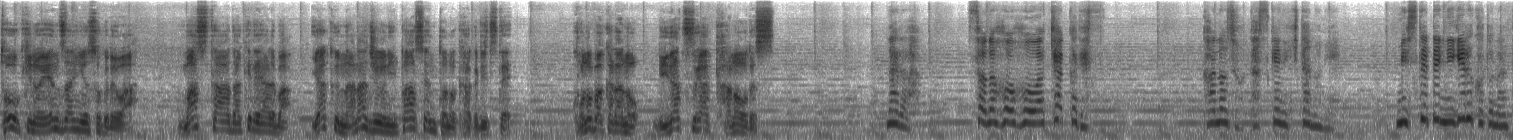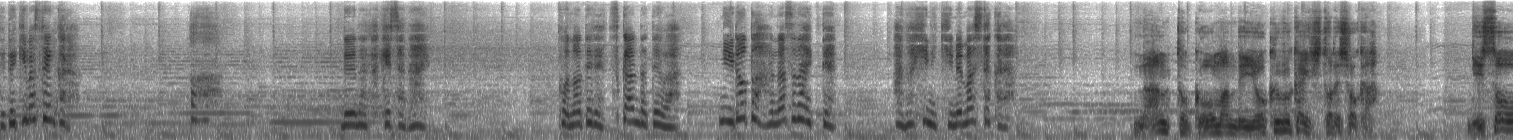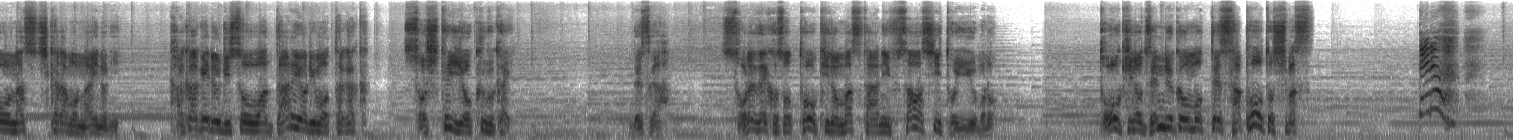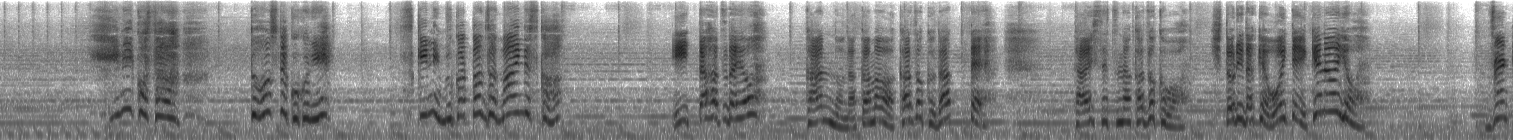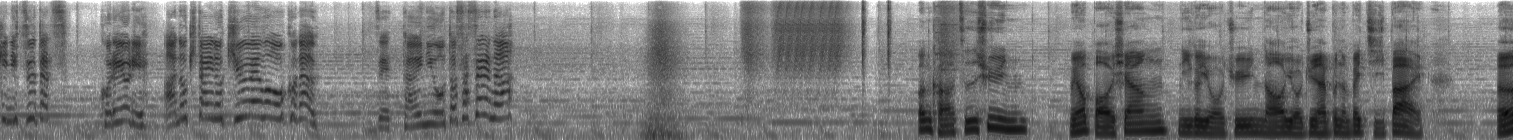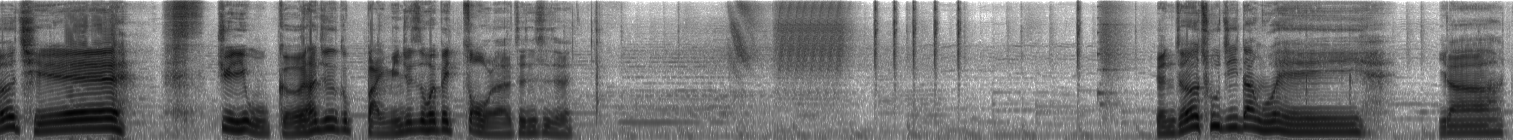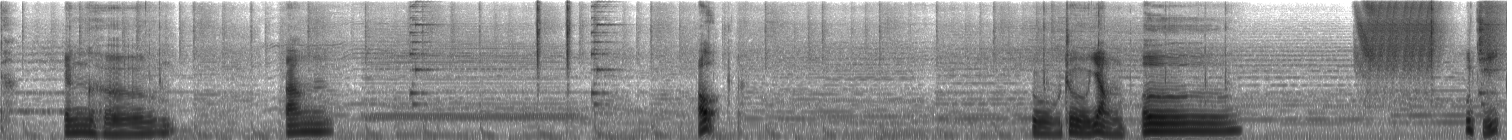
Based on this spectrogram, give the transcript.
当期の演算予測ではマスターだけであれば約72%の確率でこの場からの離脱が可能です。ならその方法は却下です。彼女を助けに来たのに見捨てて逃げることなんてできませんから。ルナだけじゃない。この手で掴んだ手は二度と離さないってあの日に決めましたから。なんと傲慢で欲深い人でしょうか。理想をなす力もないのに掲げる理想は誰よりも高くそして欲深い。ですがそれでこそ陶器のマスターにふさわしいというもの。陶器の全力をもってサポートします。卑弥呼さんどうしてここに？月に向かったんじゃないんですか？言ったはずだよ。カンの仲間は家族だって。大切な家族を一人だけ置いていけないよ。前期に通達これよりあの機体の救援を行う。絶対に落とさせるな。关卡资讯。没有宝箱，一个友军，然后友军还不能被击败，而且距离五格，他就是个摆明就是会被揍了，真是的。选择初级单位，伊拉。天河当好，就这样吧。初级。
